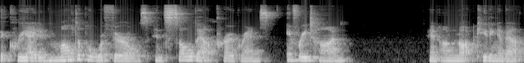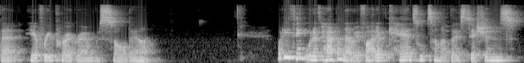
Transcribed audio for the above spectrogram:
that created multiple referrals and sold out programs every time. And I'm not kidding about that. Every program was sold out. What do you think would have happened though if I'd have cancelled some of those sessions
